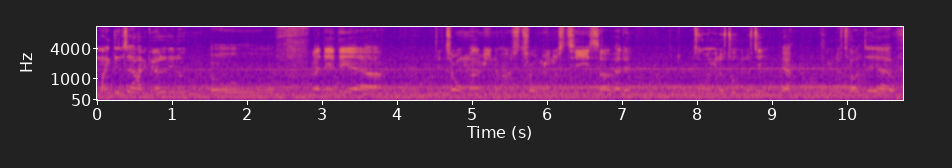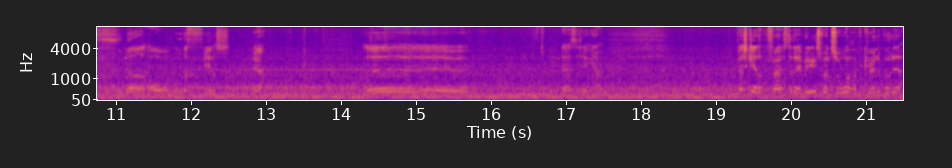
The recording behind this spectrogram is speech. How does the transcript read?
Hvor mange deltagere har vi kørt lige nu? Og hvad er det? Det er, det er 200 minus 2 minus 10, så hvad er det? 200 minus 2 minus 10. Ja. Minus 12, det er 188. Ja. Øh... Næste ting her. Hvad sker der på første dag? Hvilke sponsorer har vi kørende på der?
